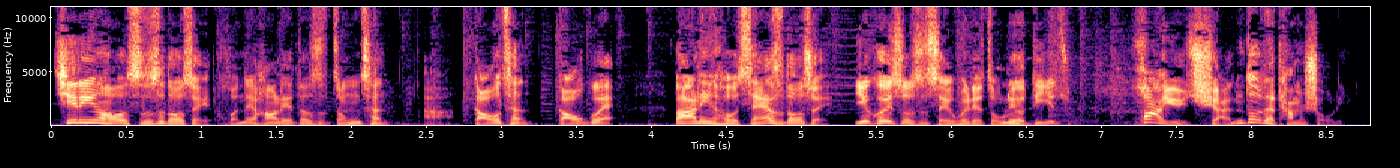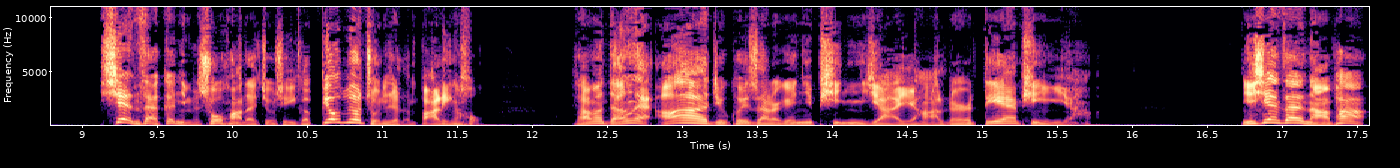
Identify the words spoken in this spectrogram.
七零后四十多岁，混得好的都是中层啊、高层、高管；八零后三十多岁，也可以说是社会的中流砥柱，话语权都在他们手里。现在跟你们说话的就是一个标标准准的八零后，他们当然啊就可以在那儿给你评价一下，那儿点评一下。你现在哪怕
